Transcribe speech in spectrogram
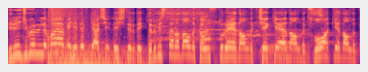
Birinci bölümle bayağı bir hedef gerçekleştirdik. Sırbistan'a daldık, Avusturya'ya daldık, Çekya'ya daldık, Slovakya'ya daldık,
